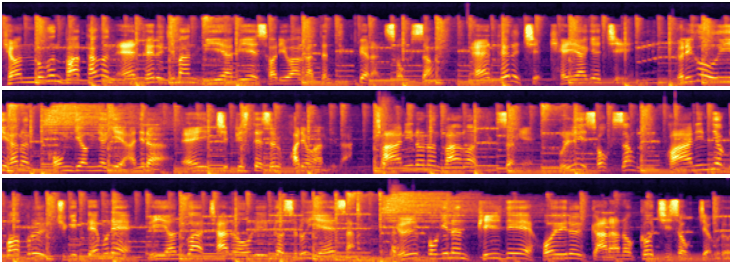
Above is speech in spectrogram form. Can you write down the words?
현묵은 바탕은 에테르지만 미야비의 서리와 같은 특별한 속성. 에테르칩 케야겠지 그리고 의하는 공격력이 아니라 HP 스탯을 활용합니다 바니노는 방어 특성에 물리 속성, 관임력 버프를 주기 때문에 의연과 잘 어울릴 것으로 예상. 율보기는 필드에 호위를 깔아놓고 지속적으로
